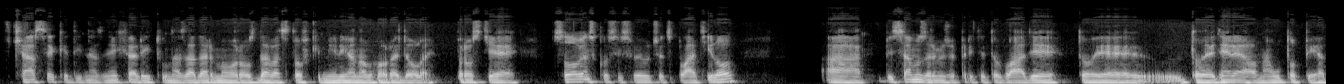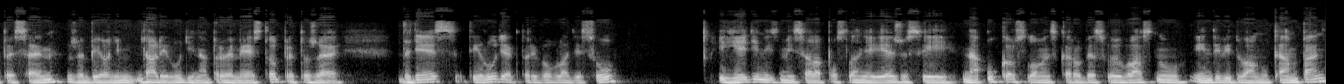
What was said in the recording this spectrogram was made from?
v čase, kedy nás nechali tu na zadarmo rozdávať stovky miliónov hore-dole. Proste Slovensko si svoj účet splatilo, a samozrejme, že pri tejto vláde to je, to je nereálna utopia, to je sen, že by oni dali ľudí na prvé miesto, pretože dnes tí ľudia, ktorí vo vláde sú, ich jediný zmysel a poslanie je, že si na úkor Slovenska robia svoju vlastnú individuálnu kampaň,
